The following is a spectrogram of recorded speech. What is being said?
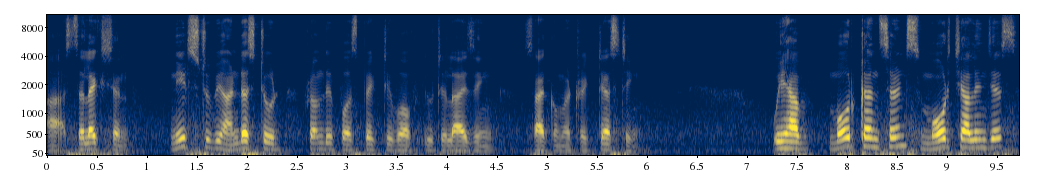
uh, selection needs to be understood from the perspective of utilizing psychometric testing. We have more concerns, more challenges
